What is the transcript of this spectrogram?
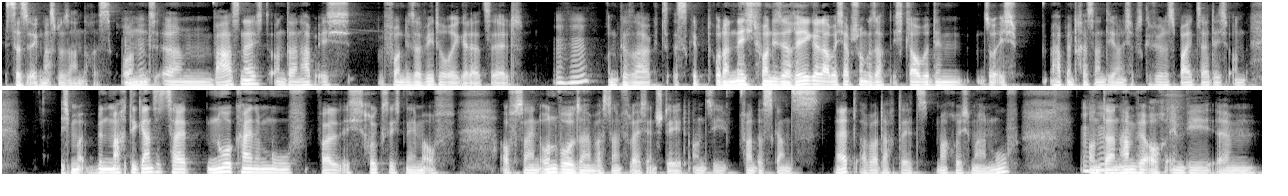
Ist das irgendwas Besonderes? Mhm. Und ähm, war es nicht. Und dann habe ich von dieser Veto-Regel erzählt Mhm. und gesagt, es gibt, oder nicht von dieser Regel, aber ich habe schon gesagt, ich glaube dem, so ich habe Interesse an dir und ich habe das Gefühl, das ist beidseitig und ich mache die ganze Zeit nur keinen Move, weil ich Rücksicht nehme auf auf sein Unwohlsein, was dann vielleicht entsteht. Und sie fand das ganz nett, aber dachte jetzt mach ruhig mal einen Move. Und dann haben wir auch irgendwie ähm,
